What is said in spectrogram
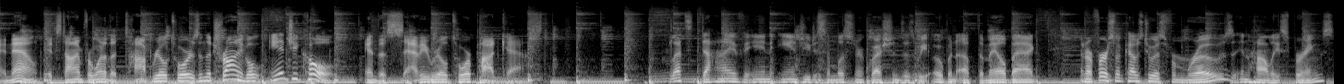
And now it's time for one of the top realtors in the triangle, Angie Cole, and the Savvy Realtor podcast. Let's dive in, Angie, to some listener questions as we open up the mailbag. And our first one comes to us from Rose in Holly Springs.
